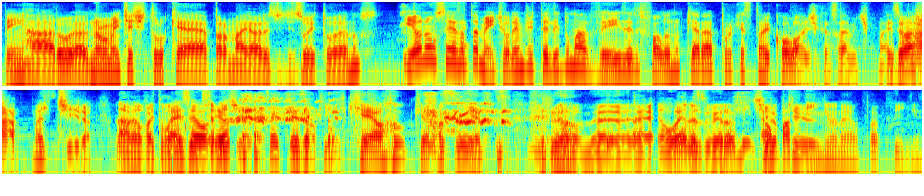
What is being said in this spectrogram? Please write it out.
bem raro. É, Normalmente é título que é para maiores de 18 anos. E eu não sei exatamente, eu lembro de ter lido uma vez eles falando que era por questão ecológica, sabe? Tipo, mas eu acho. Ah, mas mentira. Não, não, vai tomar mas no cu. eu, Isso é eu mentira. tenho certeza que, que, é, o- que é uma zoeira. Não, né? É, ou era zoeira ou É mentira, um porque. papinho, né? Um papinho.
